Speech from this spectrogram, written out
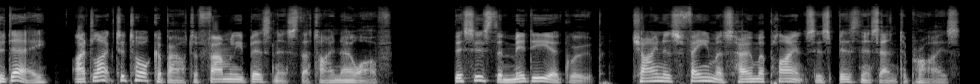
Today, I'd like to talk about a family business that I know of. This is the Midea Group, China's famous home appliances business enterprise.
